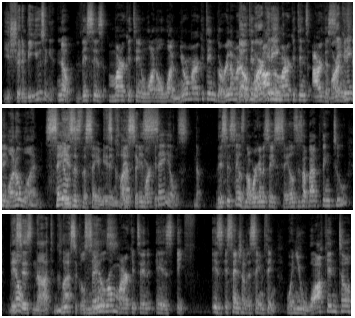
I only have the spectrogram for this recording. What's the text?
You shouldn't be using it. No, this is marketing 101. Neuromarketing, guerrilla marketing, marketing- all the marketings are the same Marketing thing. 101 Sales is, is, the same is thing. classic this is marketing. sales. No. This is sales. Now we're going to say sales is a bad thing too. This No. is not classical sales. Neuromarketing is is essentially the same thing. When you walk into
